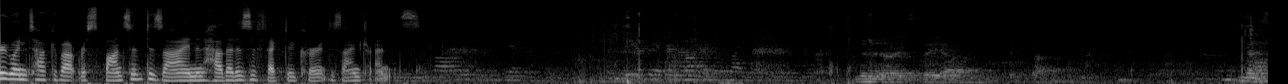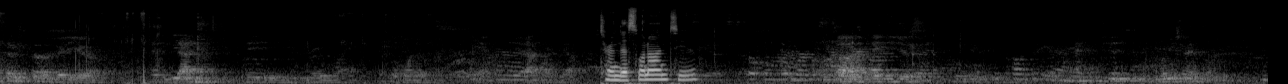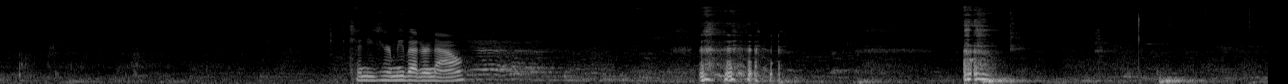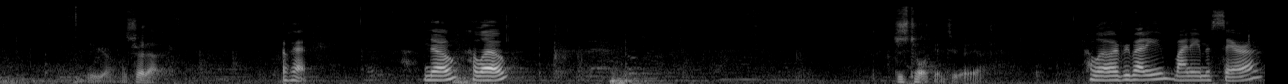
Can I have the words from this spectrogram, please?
we're going to talk about responsive design and how that has affected current design trends. No, no, no, it's the, uh, it's not. That's, that's for the video, and that's the room light, the one that's, yeah, that one, yeah. Turn this one on too I think you just. Let me try. Can you hear me better now? There you go, let's try that. Okay. No? Hello? Just talk into it, yeah. Hello, everybody. My name is Sarah.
